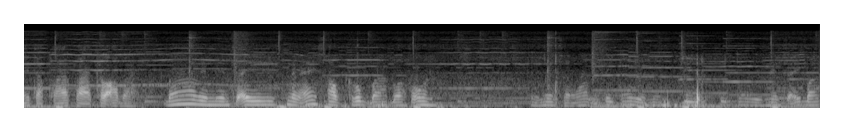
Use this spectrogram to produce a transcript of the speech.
នេះតែផ្លែផ្លែក្រក់បាទបាទវាមានស្អីនឹងឯងសពគ្រប់បាទបងប្អូនវាមានសាឡាត់បន្តិចទៅវាមានជីបន្តិចទៅវាមានស្អីបង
